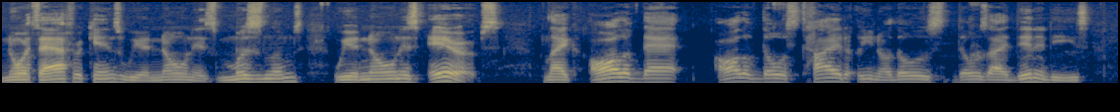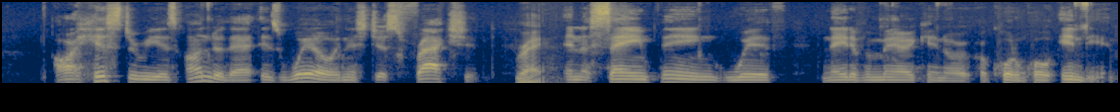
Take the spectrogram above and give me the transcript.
North Africans. We are known as Muslims. We are known as Arabs. Like all of that, all of those title, you know, those those identities, our history is under that as well, and it's just fractioned. Right. And the same thing with Native American or, or quote unquote Indian.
